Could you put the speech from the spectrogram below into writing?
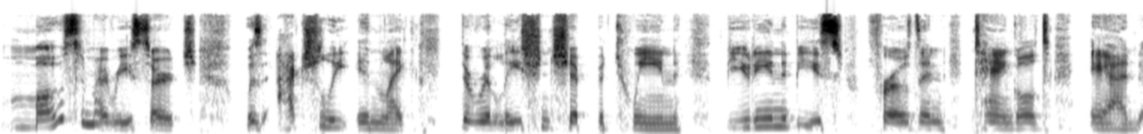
most of my research was actually in like the relationship between Beauty and the Beast, Frozen, Tangled, and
